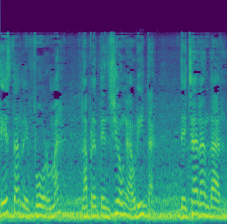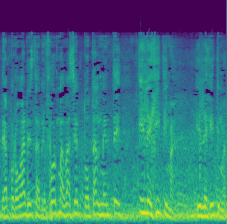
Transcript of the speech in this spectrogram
esta reforma, la pretensión ahorita de echar a andar, de aprobar esta reforma, va a ser totalmente ilegítima, ilegítima.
